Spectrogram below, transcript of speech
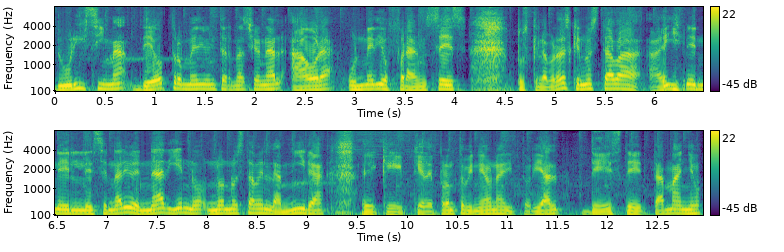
durísima de otro medio internacional, ahora un medio francés, pues que la verdad es que no estaba ahí en el escenario de nadie, no, no, no estaba en la mira, eh, que, que de pronto viniera una editorial de este tamaño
